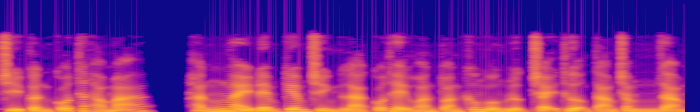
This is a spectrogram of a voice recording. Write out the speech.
chỉ cần có thất hảo mã, hắn ngày đêm kiêm trình là có thể hoàn toàn không hưởng lực chạy thượng 800 dặm.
